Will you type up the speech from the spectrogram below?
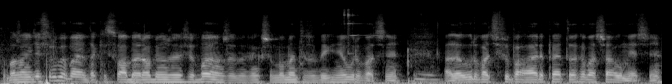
Chyba, że oni te śruby mają takie słabe, robią, że się boją, żeby większe momenty, żeby ich nie urwać, nie? Mm. Ale urwać śruba ARP to chyba trzeba umieć, nie?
